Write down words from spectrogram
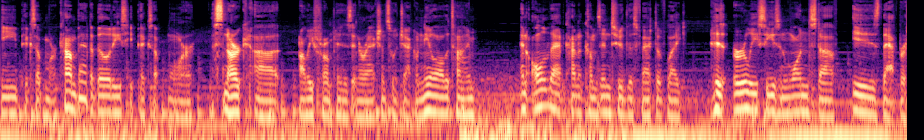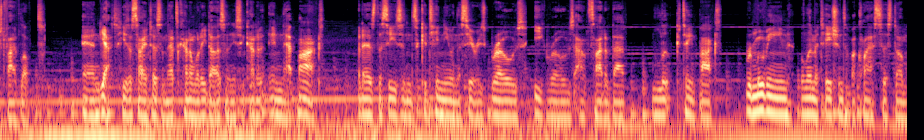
he picks up more combat abilities, he picks up more snark, uh, probably from his interactions with Jack O'Neill all the time. And all of that kind of comes into this fact of like his early season one stuff is that first five levels. And yes, he's a scientist, and that's kind of what he does, and he's kind of in that box. But as the seasons continue and the series grows, he grows outside of that contained box. Removing the limitations of a class system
